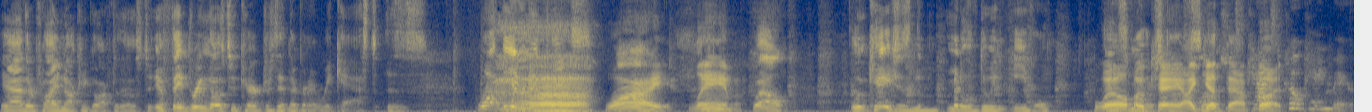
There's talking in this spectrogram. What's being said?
Yeah, they're probably not going to go after those two. If they bring those two characters in, they're going to recast. Is what the internet thinks. Ah, why? Lame. Well, Luke Cage is in the middle of doing evil. Well, okay, stuff, I so- get that, but Cocaine Bear.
